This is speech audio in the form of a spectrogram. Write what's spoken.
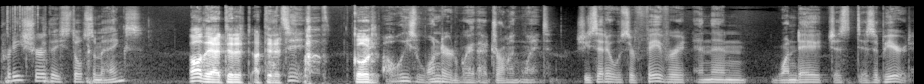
pretty sure they stole some eggs. Oh, yeah, I did it. I did That's it. it. Good. Always wondered where that drawing went. She said it was her favorite, and then one day it just disappeared.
